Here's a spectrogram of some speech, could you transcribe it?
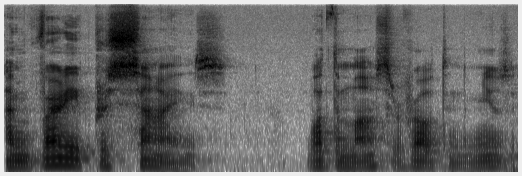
and very precise what the master wrote in the music.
